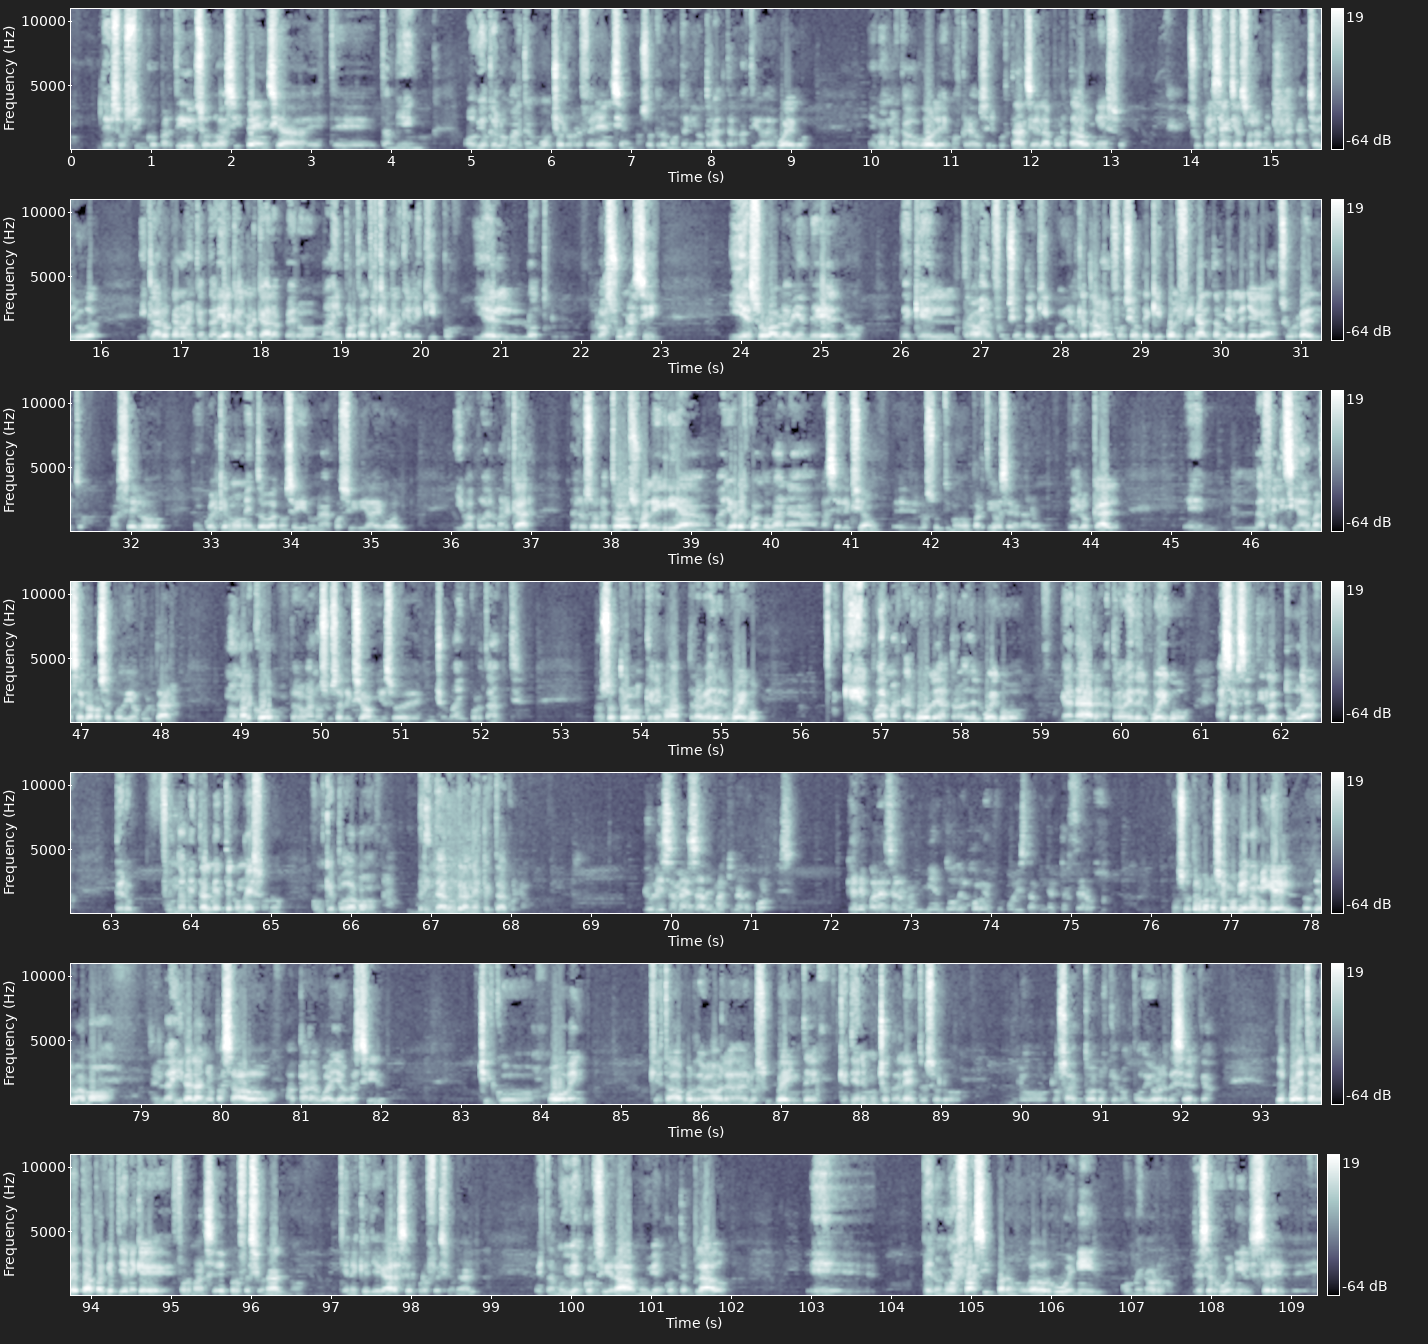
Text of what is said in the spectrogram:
de, esos cinco partidos. Hizo dos asistencias. Este, también Obvio que lo marcan mucho, lo referencian. Nosotros hemos tenido otras alternativas de juego. Hemos marcado goles, hemos creado circunstancias. Él ha aportado en eso. Su presencia solamente en la cancha ayuda. Y claro que nos encantaría que él marcara, pero más importante es que marque el equipo. Y él lo, lo asume así. Y eso habla bien de él, ¿no? De que él trabaja en función de equipo. Y el que trabaja en función de equipo al final también le llega su rédito. Marcelo en cualquier momento va a conseguir una posibilidad de gol y va a poder marcar. Pero sobre todo su alegría mayor es cuando gana la selección. Eh, los últimos dos partidos se ganaron de local. la felicidad de Marcelo no se podía ocultar. No marcó, pero ganó su selección y eso es mucho más importante. Nosotros queremos a través del juego que él pueda marcar goles, a través del juego ganar, a través del juego hacer sentir la altura, pero fundamentalmente con eso, ¿no? Con que podamos brindar un gran espectáculo. Yulisa Mesa de Máquina Deportes. ¿Qué le parece el rendimiento del joven futbolista Miguel Terceros? Nosotros conocemos bien a Miguel, lo llevamos en la gira el año pasado a Paraguay y a Brasil, chico joven que estaba por debajo de la edad de los sub-20, que tiene mucho talento, eso lo, lo, saben todos los que lo han podido ver de cerca Después está en la etapa que tiene que formarse profesional, ¿no? Tiene que llegar a ser profesional. Está muy bien considerado, muy bien contemplado. Eh, pero no es fácil para un jugador juvenil o menor de ser juvenil ser eh,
